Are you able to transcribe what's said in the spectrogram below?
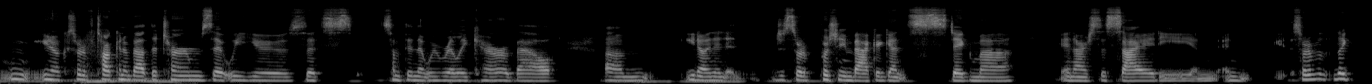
mm, you know, sort of talking about the terms that we use. That's something that we really care about. Um, you know, and then just sort of pushing back against stigma in our society, and and sort of like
